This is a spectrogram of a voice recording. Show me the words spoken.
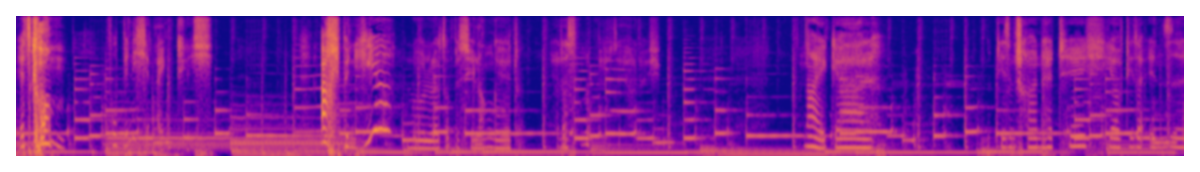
Jetzt komm! Wo bin ich hier eigentlich? Ach, ich bin hier? Null, als ob es hier lang geht. Ja, das wird mich jetzt ehrlich. Na egal. Diesen Schrein hätte ich. Hier auf dieser Insel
